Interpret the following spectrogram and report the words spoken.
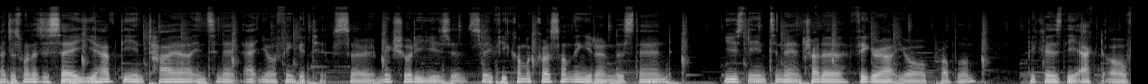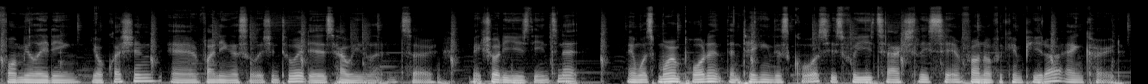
I just wanted to say you have the entire internet at your fingertips, so make sure to use it. So if you come across something you don't understand, use the internet and try to figure out your problem because the act of formulating your question and finding a solution to it is how we learn. So make sure to use the internet. And what's more important than taking this course is for you to actually sit in front of a computer and code.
